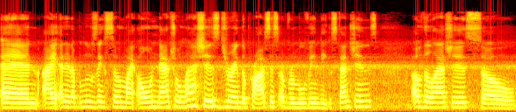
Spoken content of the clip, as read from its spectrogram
And I ended up losing some of my own natural lashes during the process of removing the extensions of the lashes, so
